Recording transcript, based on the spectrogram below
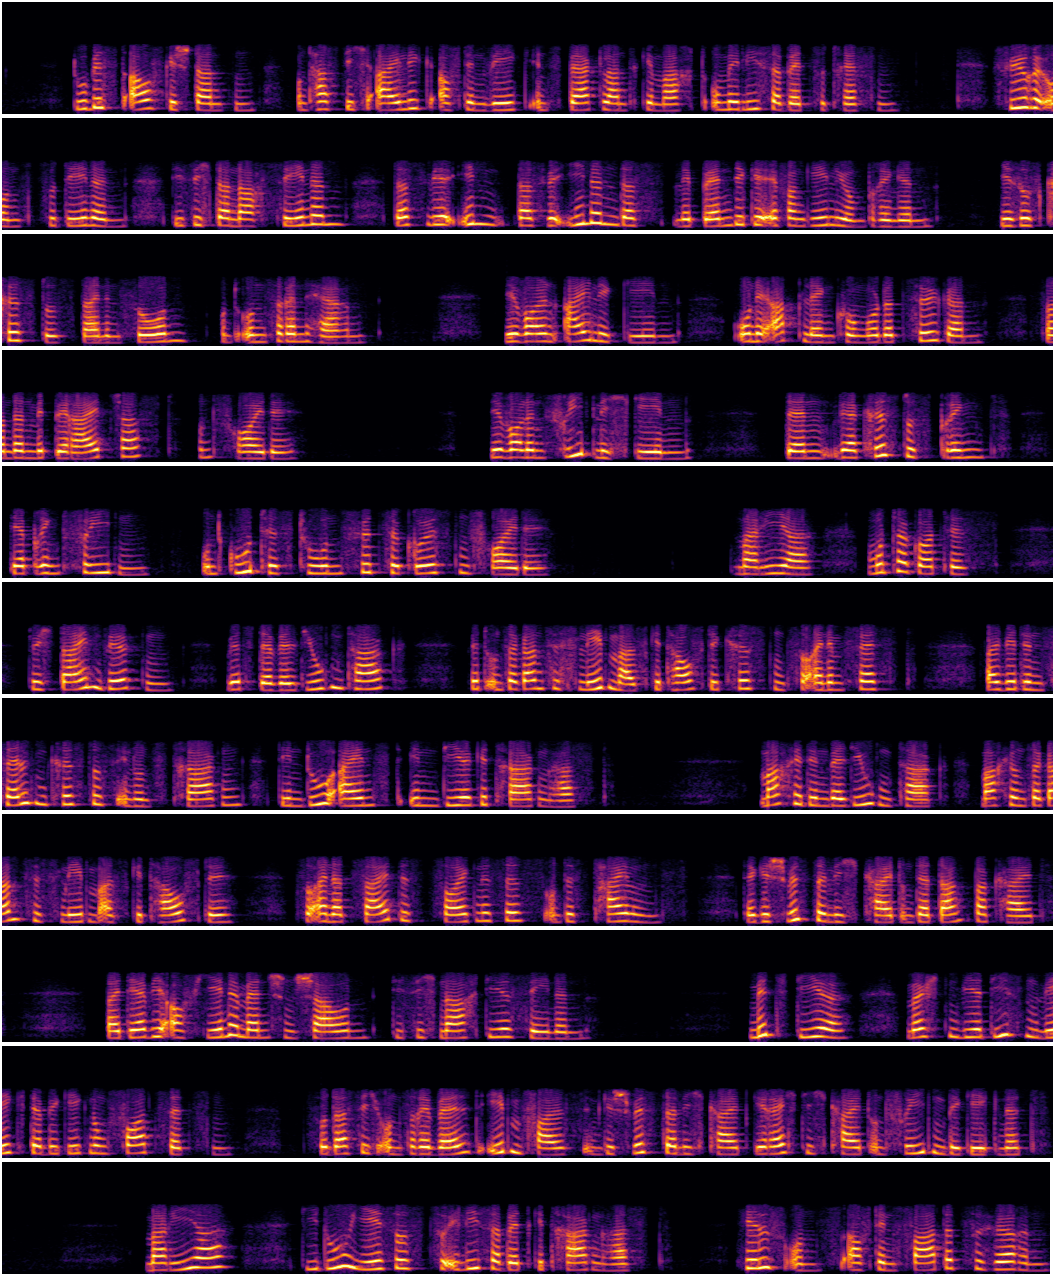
du bist aufgestanden und hast dich eilig auf den Weg ins Bergland gemacht, um Elisabeth zu treffen. Führe uns zu denen, die sich danach sehnen, dass wir, in, dass wir ihnen das lebendige Evangelium bringen, Jesus Christus, deinen Sohn und unseren Herrn. Wir wollen eilig gehen, ohne Ablenkung oder Zögern, sondern mit Bereitschaft und Freude. Wir wollen friedlich gehen, denn wer Christus bringt, der bringt Frieden und Gutes tun führt zur größten Freude. Maria, Mutter Gottes, durch dein Wirken wird der Weltjugendtag, wird unser ganzes Leben als getaufte Christen zu einem Fest, weil wir denselben Christus in uns tragen, den du einst in dir getragen hast. Mache den Weltjugendtag, mache unser ganzes Leben als Getaufte zu einer Zeit des Zeugnisses und des Teilens, der Geschwisterlichkeit und der Dankbarkeit, bei der wir auf jene Menschen schauen, die sich nach dir sehnen. Mit dir möchten wir diesen Weg der Begegnung fortsetzen, so dass sich unsere Welt ebenfalls in Geschwisterlichkeit, Gerechtigkeit und Frieden begegnet. Maria, die du Jesus zu Elisabeth getragen hast, hilf uns, auf den Vater zu hören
